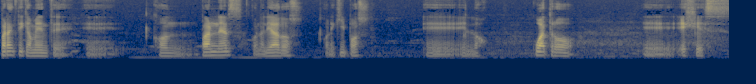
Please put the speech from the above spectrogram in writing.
prácticamente con partners, con aliados, con equipos en los cuatro ejes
